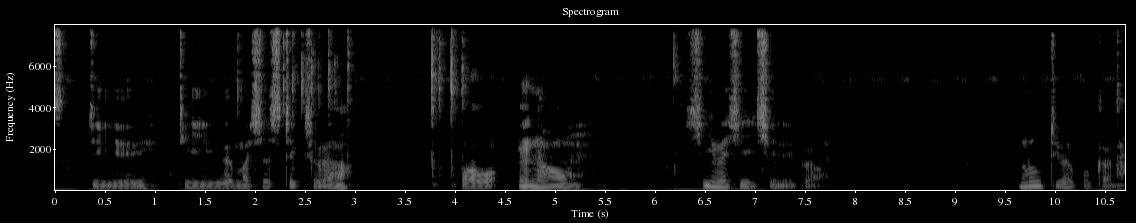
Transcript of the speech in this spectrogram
SDA TU ရမတ်ချက်စတစ်ဆိုတာဟောပေါ့အင်းအောင်ရှိမရှိအခြေအနေပေါ့ဟုတ်ဒီဘက်ပုတ်ကလာ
